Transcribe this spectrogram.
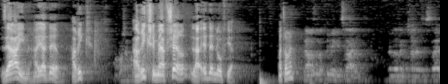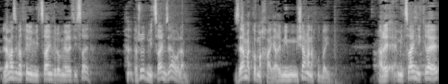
זה העין, ההיעדר, הריק. הריק שמאפשר לעדן להופיע. מה אתה אומר? למה זה מתחיל ממצרים? למה זה מתחיל ממצרים ולא מארץ ישראל? פשוט מצרים זה העולם. זה המקום החי, הרי משם אנחנו באים. הרי מצרים נקראת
